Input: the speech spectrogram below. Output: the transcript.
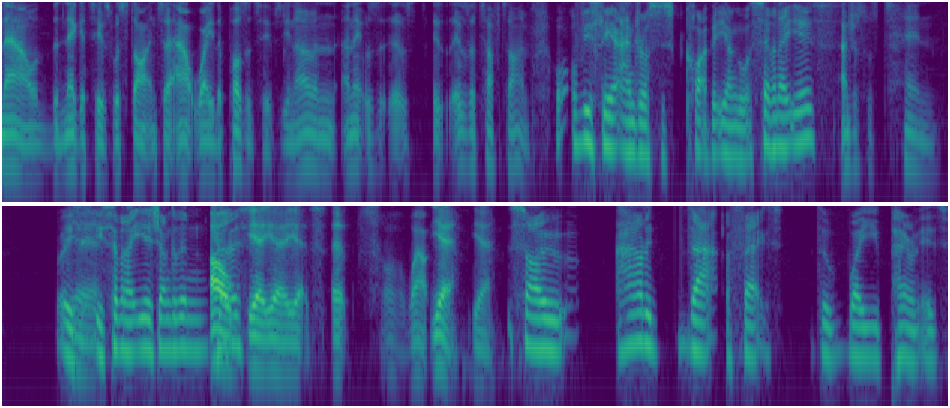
now the negatives were starting to outweigh the positives, you know, and, and it was it was it, it was a tough time. Well, obviously, Andros is quite a bit younger. What, seven, eight years? Andros was ten. He's, yeah. he's seven, eight years younger than Oh Curtis? yeah, yeah, yeah. Uh, oh wow, yeah, yeah. So, how did that affect the way you parented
